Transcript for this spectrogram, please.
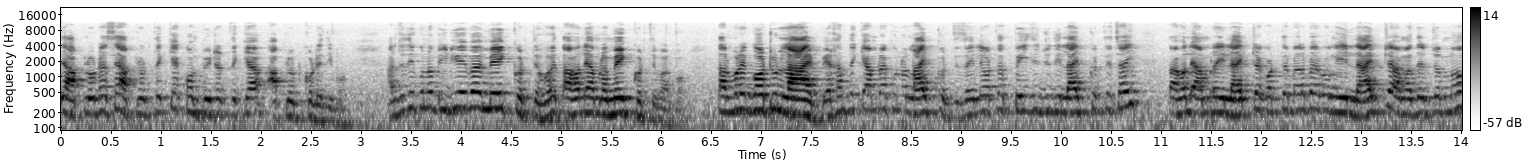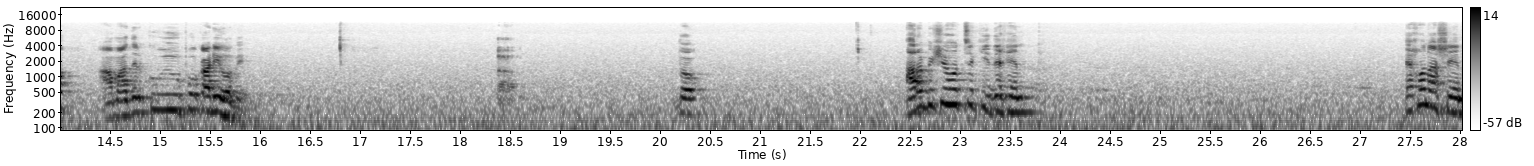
যে আপলোড আছে আপলোড থেকে কম্পিউটার থেকে আপলোড করে দিব। আর যদি কোনো ভিডিও এইভাবে মেক করতে হয়, তাহলে আমরা মেক করতে পারব। তারপরে গো টু লাইভ এখান থেকে আমরা কোনো লাইভ করতে চাইলে অর্থাৎ পেজে যদি লাইভ করতে চাই, তাহলে আমরা এই লাইভটা করতে পারব এবং এই লাইভটা আমাদের জন্য, আমাদের খুবই উপকারী হবে। তো, আরও বিষয় হচ্ছে কি, দেখেন, এখন আসেন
